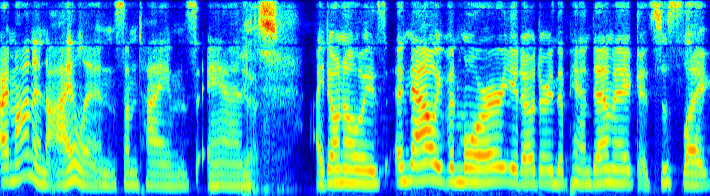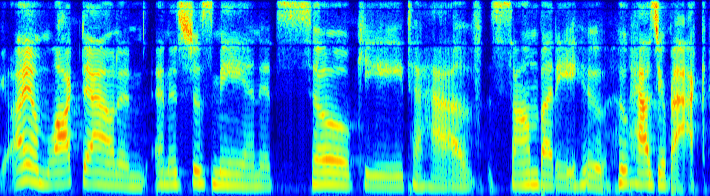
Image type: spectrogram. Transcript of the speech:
I'm on an island sometimes and Yes. I don't always and now even more, you know, during the pandemic, it's just like I am locked down and and it's just me and it's so key to have somebody who who has your back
